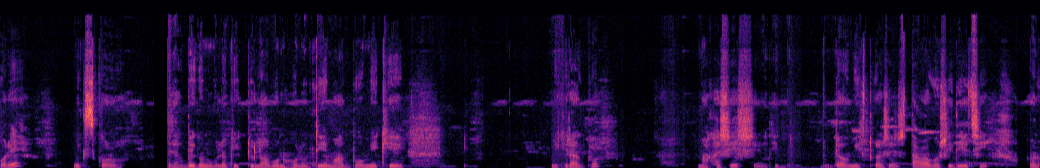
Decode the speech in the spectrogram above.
করে মিক্স করব। বেগুনগুলোকে একটু লবণ, হলুদ দিয়ে মাখবো, মেখে মেখে রাখব। মাখা শেষ এটাও মিক্স করা শেষ, তাওয়া বসিয়ে দিয়েছি। আমরা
